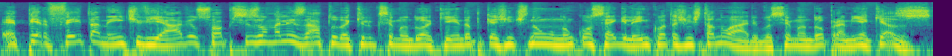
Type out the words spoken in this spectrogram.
é perfeitamente viável, só preciso analisar tudo aquilo que você mandou aqui ainda, porque a gente não, não consegue ler enquanto a gente está no ar. E você mandou para mim aqui às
